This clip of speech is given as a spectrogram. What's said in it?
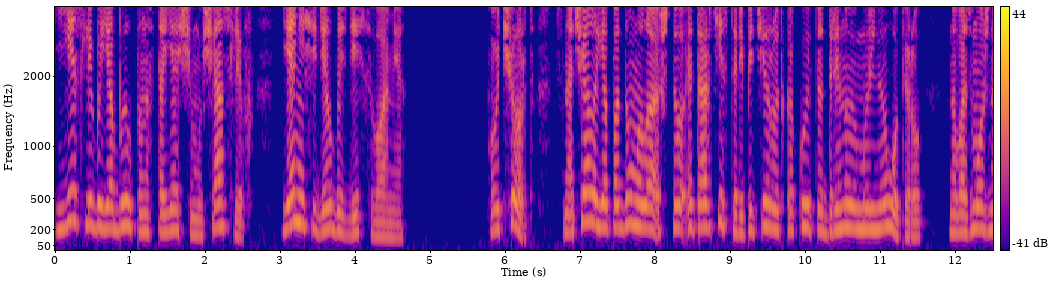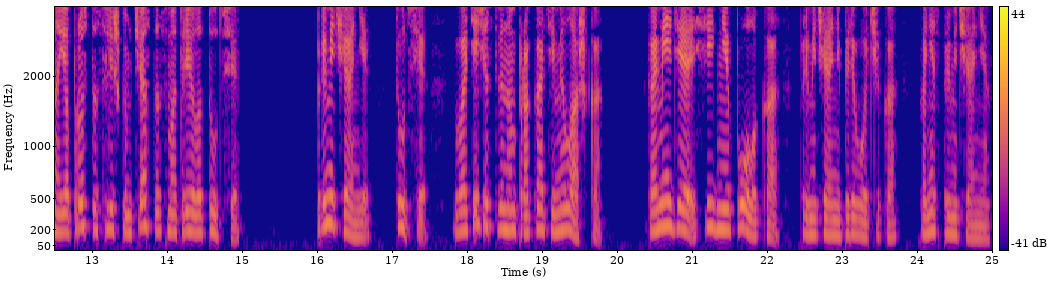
Если бы я был по-настоящему счастлив, я не сидел бы здесь с вами. О, черт! Сначала я подумала, что это артисты репетируют какую-то дряную мыльную оперу, но, возможно, я просто слишком часто смотрела Тутси. Примечание – Тутси в отечественном прокате «Милашка». Комедия Сидни Полока, примечание переводчика, конец примечания.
